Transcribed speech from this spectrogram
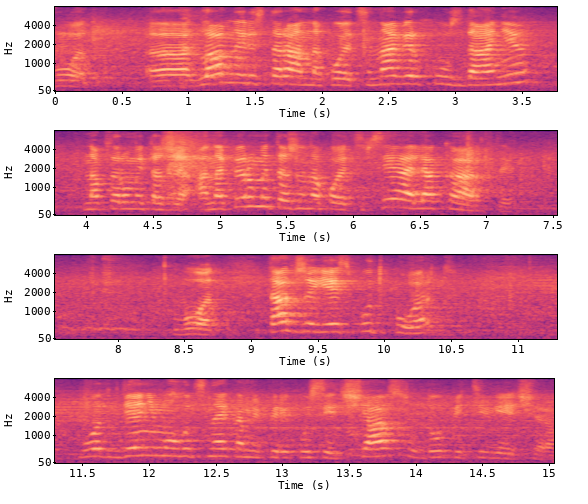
Вот. Э, Главный ресторан находится наверху здания, на втором этаже, а на первом этаже находятся все а-ля карты. Вот. Также есть фудкорт, вот, где они могут снеками перекусить с часу до пяти вечера.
